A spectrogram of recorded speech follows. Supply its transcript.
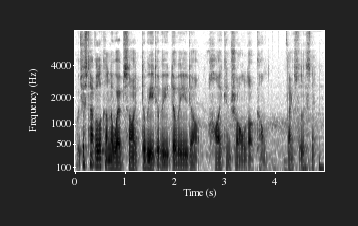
or just have a look on the website www.hycontrol.com. Thanks for listening.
